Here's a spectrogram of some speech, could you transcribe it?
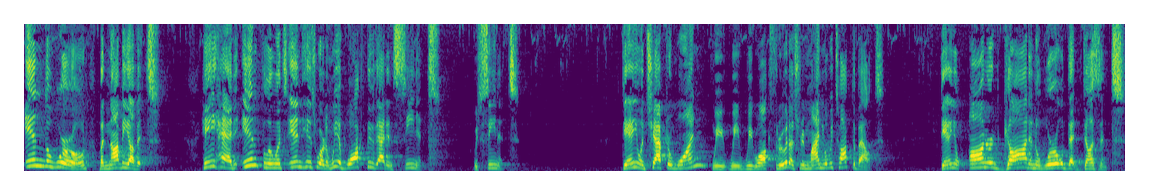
in the world, but not be of it. He had influence in his word, and we have walked through that and seen it. We've seen it. Daniel in chapter 1, we, we, we walked through it. I just remind you what we talked about. Daniel honored God in a world that doesn't.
